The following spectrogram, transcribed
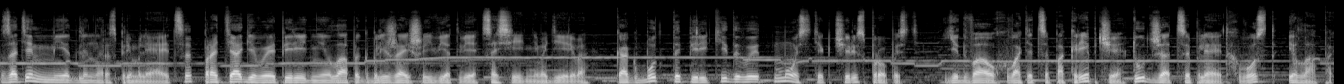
Затем медленно распрямляется, протягивая передние лапы к ближайшей ветви соседнего дерева, как будто перекидывает мостик через пропасть. Едва ухватится покрепче, тут же отцепляет хвост и лапы.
